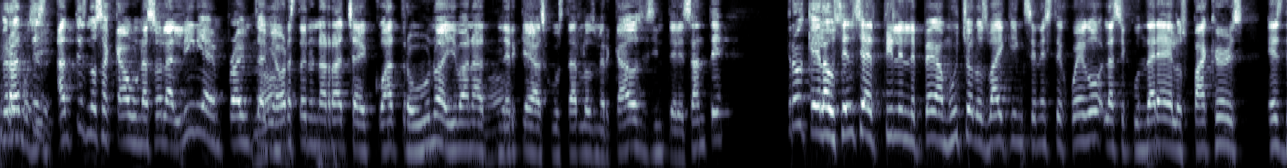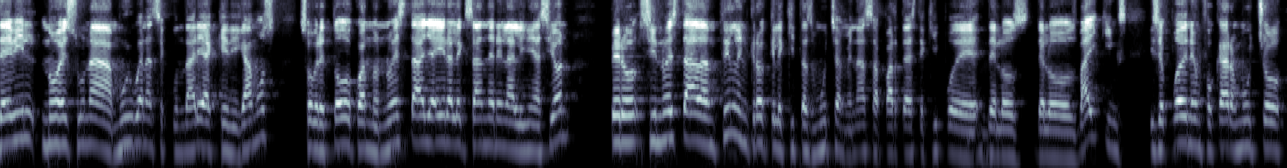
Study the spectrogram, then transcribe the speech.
pero antes, antes no sacaba una sola línea en primetime y ahora está en una racha de 4-1. Ahí van a tener que ajustar los mercados. Es interesante. Creo que la ausencia de Tillen le pega mucho a los Vikings en este juego. La secundaria de los Packers es débil, no es una muy buena secundaria que digamos, sobre todo cuando no está Jair Alexander en la alineación. Pero si no está Adam Tillen, creo que le quitas mucha amenaza aparte a este equipo de, los, de los Vikings y se pueden enfocar mucho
